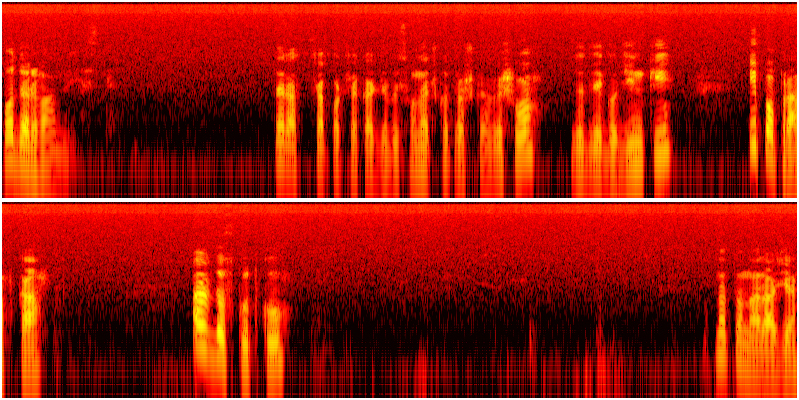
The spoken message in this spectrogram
poderwany. Teraz trzeba poczekać, żeby słoneczko troszkę wyszło. Ze dwie godzinki. I poprawka aż do skutku. No to na razie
